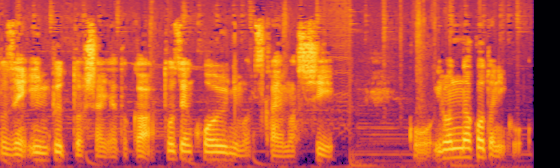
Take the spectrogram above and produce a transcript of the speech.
当然インプットしたりだとか、当然こういうにも使えますし、こう、いろんなことにこう、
